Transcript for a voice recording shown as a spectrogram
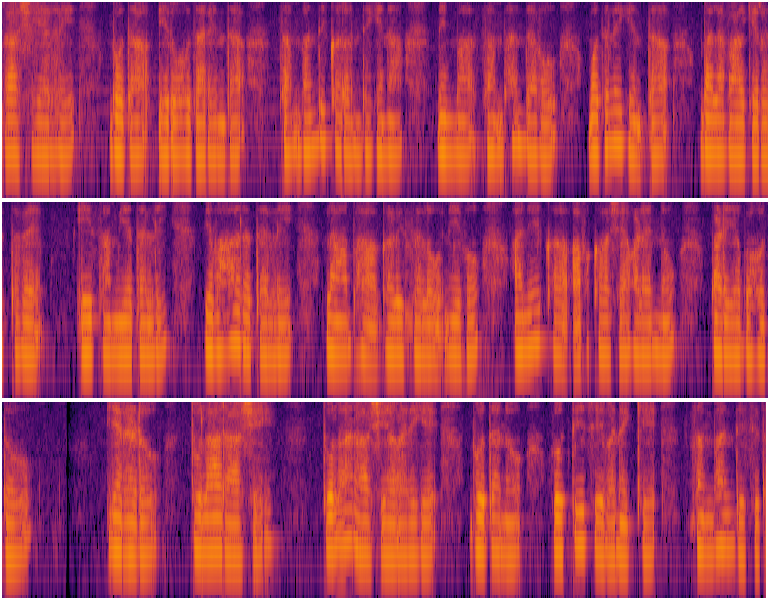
ರಾಶಿಯಲ್ಲಿ ಬುಧ ಇರುವುದರಿಂದ ಸಂಬಂಧಿಕರೊಂದಿಗಿನ ನಿಮ್ಮ ಸಂಬಂಧವು ಮೊದಲಿಗಿಂತ ಬಲವಾಗಿರುತ್ತದೆ. ಈ ಸಮಯದಲ್ಲಿ ವ್ಯವಹಾರದಲ್ಲಿ ಲಾಭ ಗಳಿಸಲು ನೀವು ಅನೇಕ ಅವಕಾಶಗಳನ್ನು ಪಡೆಯಬಹುದು. ಎರಡು, ತುಲಾ ರಾಶಿ. ತುಲಾ ರಾಶಿಯವರಿಗೆ ಬುಧನು ವೃತ್ತಿಜೀವನಕ್ಕೆ ಸಂಬಂಧಿಸಿದ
